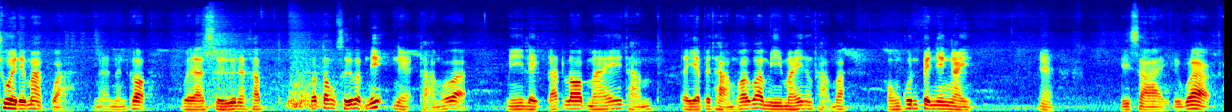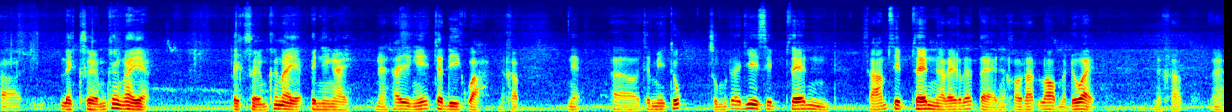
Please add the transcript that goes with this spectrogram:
ช่วยได้มากกว่านะนั้นก็เวลาซื้อนะครับ ก็ต้องซื้อแบบนี้เนี่ยถามว่า มีเหล็กรัดรอบไหมถาม แต่อย่าไปถามเขาว่ามีไหมต้องถามว่าของคุณเป็นยังไงเนี่ยดีไซน์หรือว่าเหล็กเสริมข้างในอะเหล็กเสริมข้างในอะเป็นยังไงนะถ้าอย่างนี้จะดีกว่านะครับเนี่ยจะมีทุกสมมติว่า 20 เซน30 เซนอะไรก็แล้วแต่เนี่ยเขารัดรอบมาด้วยนะครับอะ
